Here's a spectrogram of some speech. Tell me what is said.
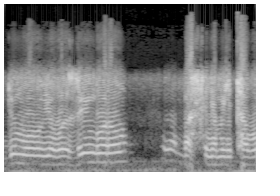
by'umuyobozi w'ingoro basinya mu gitabo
